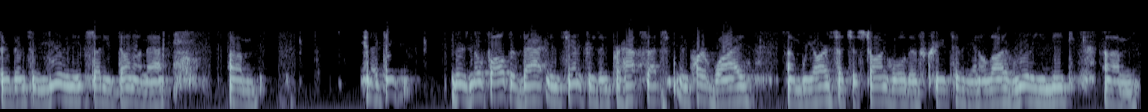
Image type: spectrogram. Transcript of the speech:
there have been some really neat studies done on that. Um, and I think there's no fault of that in Santa Cruz, and perhaps that's in part why um, we are such a stronghold of creativity, and a lot of really unique um,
